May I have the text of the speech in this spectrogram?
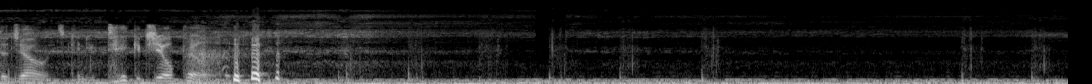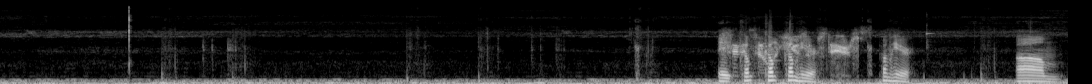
Linda Jones, can you take a chill pill? hey, come come come here. Come here. Um,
